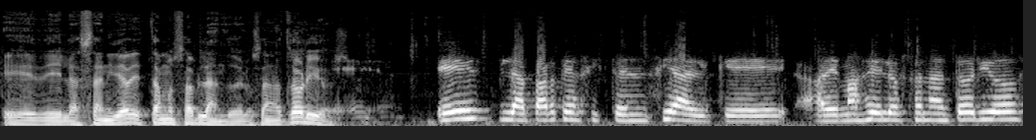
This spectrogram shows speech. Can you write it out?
eh, de la sanidad estamos hablando? ¿De los sanatorios? Eh, es la parte asistencial, que además de los sanatorios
